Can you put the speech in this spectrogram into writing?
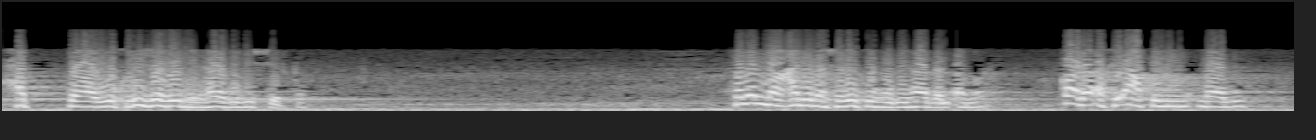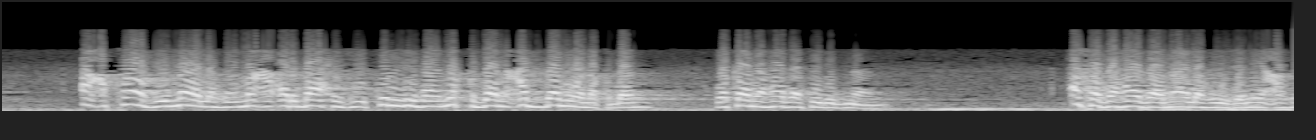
حتى يخرجه من هذه الشركة. فلما علم شريكه بهذا الأمر قال أخي أعطني مالي. أعطاه ماله مع أرباحه كلها نقدا عدا ونقدا. وكان هذا في لبنان. أخذ هذا ماله جميعه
